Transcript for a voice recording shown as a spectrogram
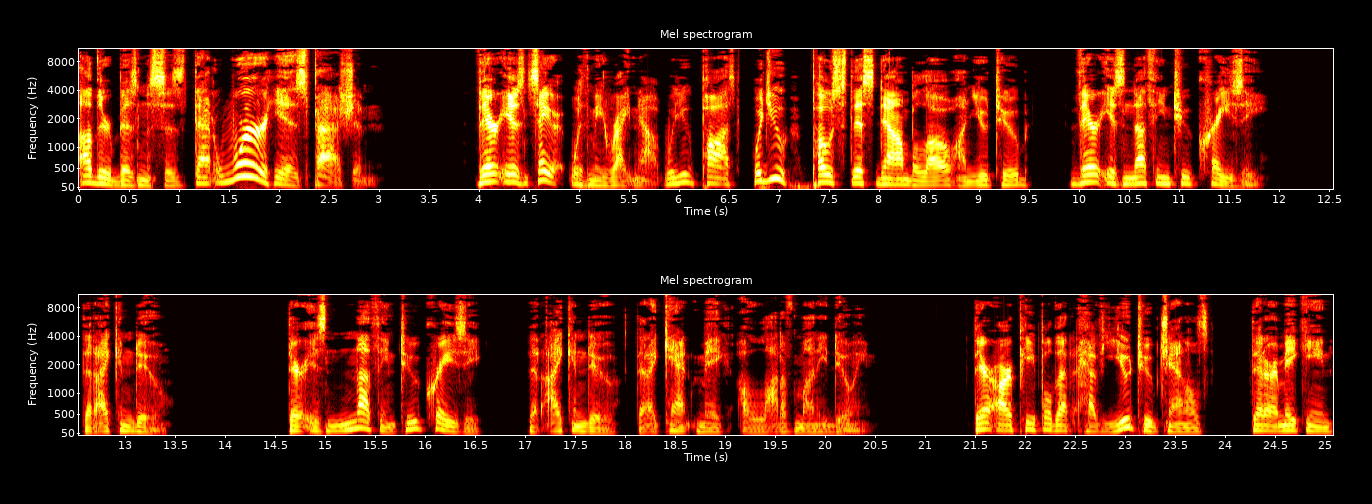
other businesses that were his passion. There is, say it with me right now. Will you pause? Would you post this down below on YouTube? There is nothing too crazy that I can do. There is nothing too crazy that I can do that I can't make a lot of money doing. There are people that have YouTube channels that are making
